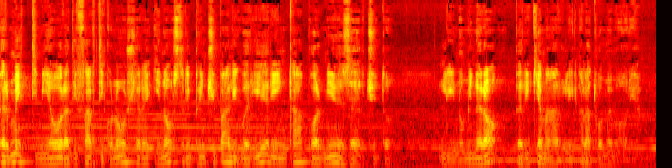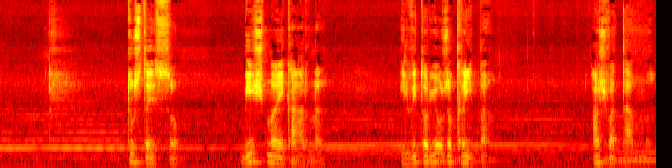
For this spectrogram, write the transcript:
permettimi ora di farti conoscere i nostri principali guerrieri in capo al mio esercito. Li nominerò per richiamarli alla tua memoria. Tu stesso, Bhishma e Karna, il vittorioso Kripa, Ashvatham,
